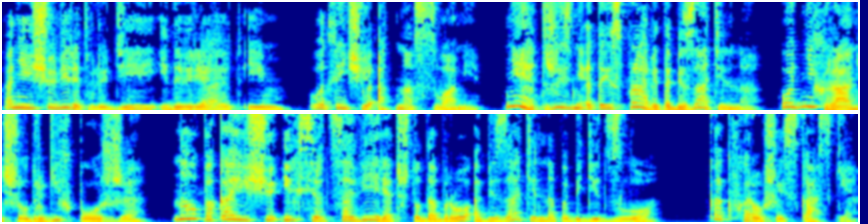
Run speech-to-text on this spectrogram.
Они еще верят в людей и доверяют им, в отличие от нас с вами. Нет, жизнь это исправит обязательно. У одних раньше, у других позже. Но пока еще их сердца верят, что добро обязательно победит зло. Как в хорошей сказке.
